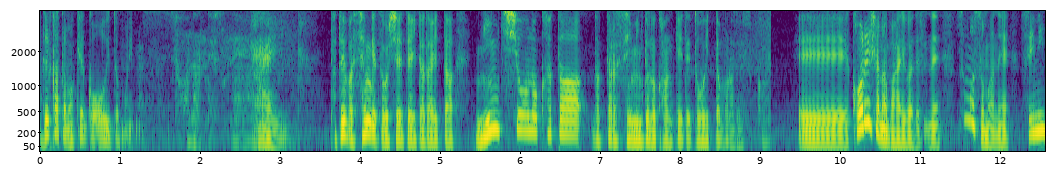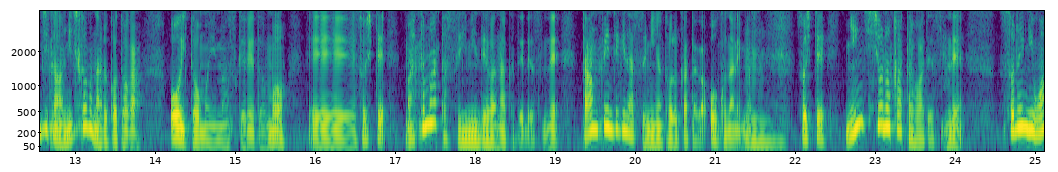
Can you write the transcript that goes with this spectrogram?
という方も結構多いと思います。そうなんですね、はい、例えば先月教えていただいた認知症の方だったら睡眠との関係ってどういったものですか？えー、高齢者の場合はですねそもそもね睡眠時間は短くなることが多いと思いますけれども、えー、そしてまとまった睡眠ではなくてですね断片的な睡眠をとる方が多くなります、うん、そして認知症の方はですねそれに輪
